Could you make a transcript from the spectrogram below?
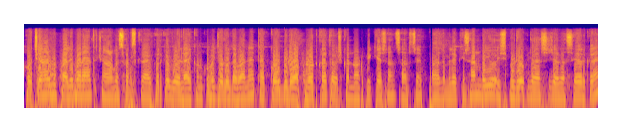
और चैनल पर पहली बार आए तो चैनल को सब्सक्राइब करके बेल आइकन को भी ज़रूर दबा दें ताकि कोई वीडियो अपलोड करे तो उसका नोटिफिकेशन सबसे पहले मिले। किसान भाइयों, इस वीडियो को ज़्यादा से ज़्यादा शेयर करें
